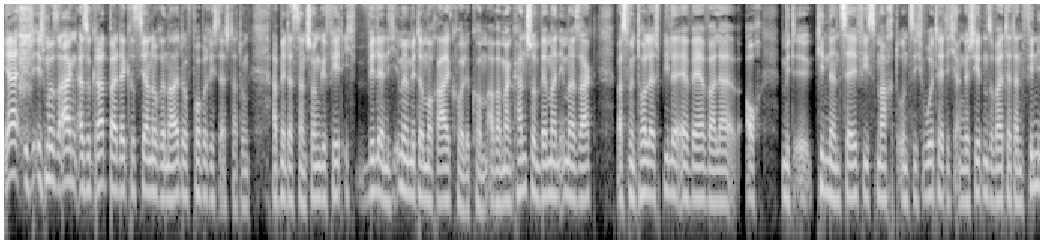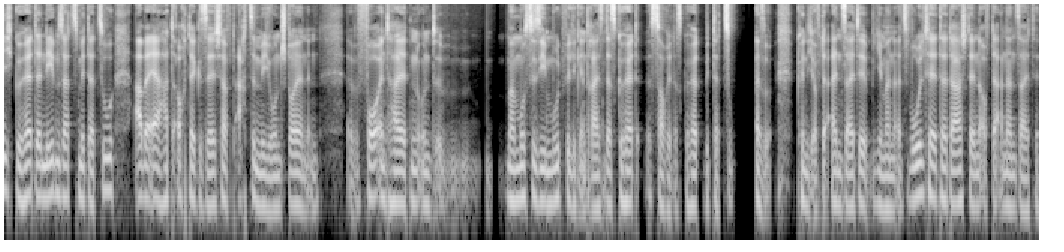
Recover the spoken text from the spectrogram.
Ja, ich, ich muss sagen, also gerade bei der Cristiano Ronaldo Vorberichterstattung hat mir das dann schon gefehlt. Ich will ja nicht immer mit der Moralkeule kommen, aber man kann schon, wenn man immer sagt, was für ein toller Spieler er wäre, weil er auch mit äh, Kindern Selfies macht und sich wohltätig engagiert und so weiter, dann finde ich, gehört der Nebensatz mit dazu, aber er hat auch der Gesellschaft 18 Millionen Steuern in, äh, vorenthalten und äh, man musste sie ihm mutwillig entreißen. Das gehört, sorry, das gehört mit dazu. Also könnte ich auf der einen Seite jemanden als Wohltäter darstellen, auf der anderen Seite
